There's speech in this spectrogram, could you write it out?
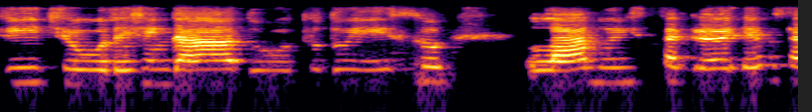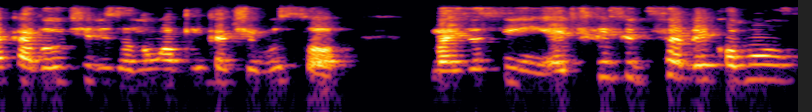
vídeo legendado, tudo isso lá no Instagram, e daí você acaba utilizando um aplicativo só. Mas, assim, é difícil de saber como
